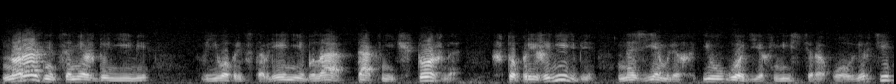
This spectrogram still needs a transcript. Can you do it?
Но разница между ними в его представлении была так ничтожна, что при женитьбе на землях и угодьях мистера Олверти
